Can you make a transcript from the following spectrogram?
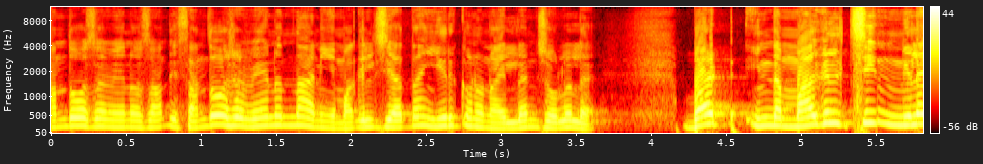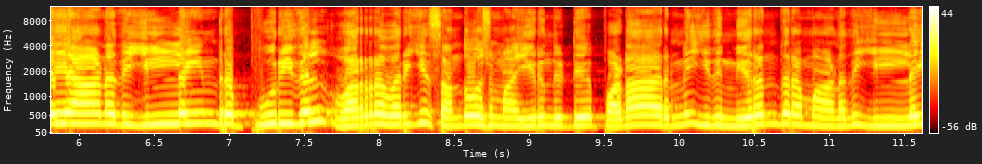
சந்தோஷம் வேணும். சந்தோஷம் வேணும் தான் நீங்கள் மகிழ்ச்சியாக தான் இருக்கணும். நான் இல்லைன்னு சொல்லலை. பட் இந்த மகிழ்ச்சி நிலையானது இல்லைன்ற புரிதல் வர்ற வரைக்கும் சந்தோஷமாக இருந்துட்டு படார்னு இது நிரந்தரமானது இல்லை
